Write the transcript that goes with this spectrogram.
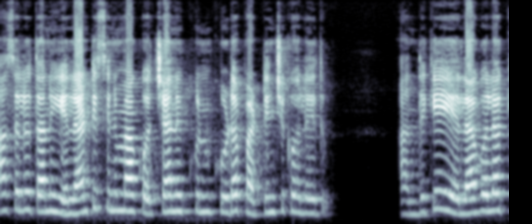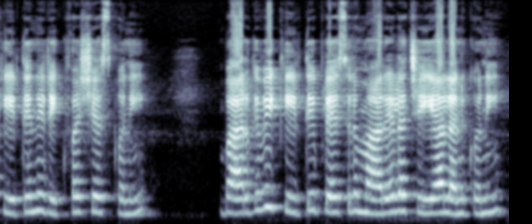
అసలు తను ఎలాంటి సినిమాకు వచ్చాను కూడా పట్టించుకోలేదు. అందుకే ఎలాగోలా కీర్తిని రిక్వెస్ట్ చేసుకొని భార్గవి కీర్తి ప్లేసులు మారేలా చేయాలనుకొని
